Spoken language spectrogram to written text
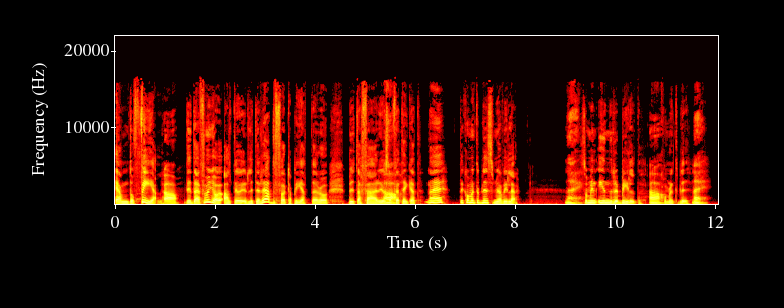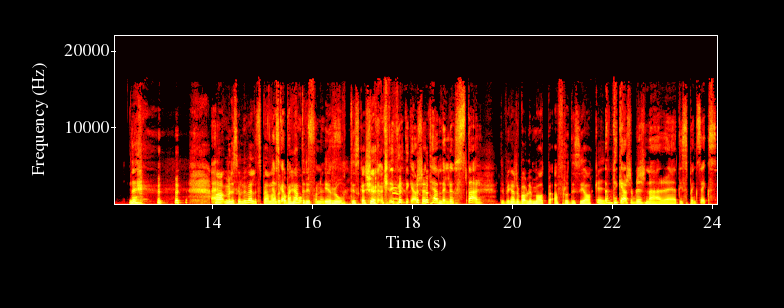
ändå fel. Ja. Det är därför jag alltid är lite rädd för tapeter och byta färg och så, Ja. för jag tänker att nej, det kommer inte bli som jag ville. Nej. Så min inre bild Ja. kommer det inte bli. Nej. Nej. ja, men det ska bli väldigt spännande att komma hem till ditt erotiska kök. Det, det, det kanske tänder lustar. Det blir kanske bara blir mat med afrodisiaka i. Det kanske blir sån här eh, diskbänksex.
